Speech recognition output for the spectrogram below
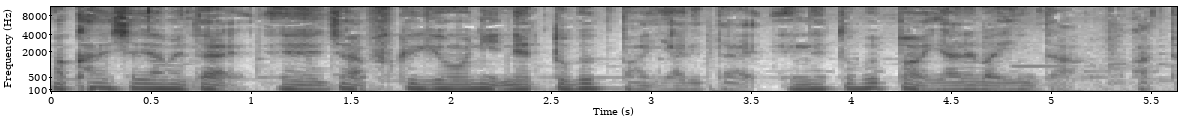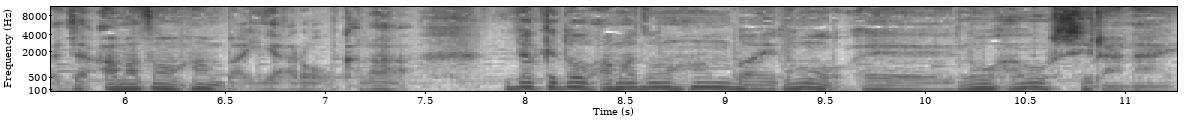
まあ、会社辞めたい。えーじゃあ副業にネット物販やりたい。ネット物販やればいいんだ。分かった。じゃあ Amazon 販売やろうから。だけど Amazon 販売の、えーノウハウを知らない。っ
